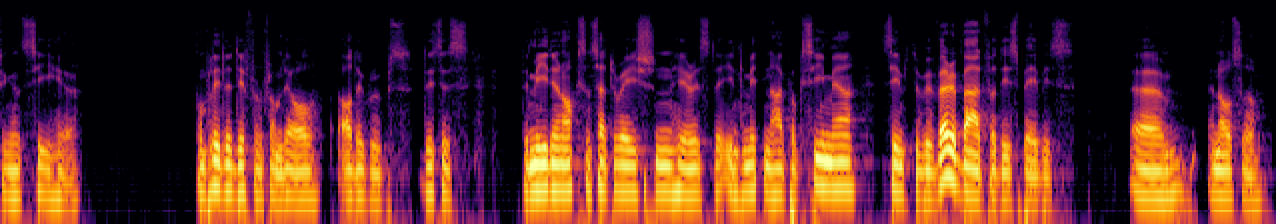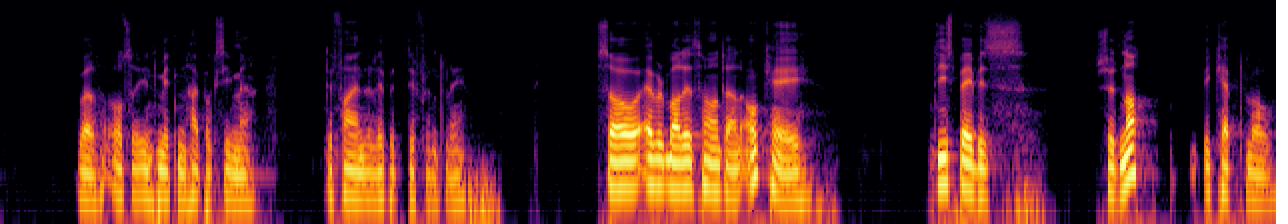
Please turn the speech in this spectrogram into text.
you can see here. Completely different from the all other groups. This is the median oxygen saturation. Here is the intermittent hypoxemia. Seems to be very bad for these babies. Um, and also, well, also intermittent hypoxemia defined a little bit differently. So everybody thought that, okay, these babies should not be kept low.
